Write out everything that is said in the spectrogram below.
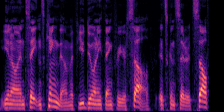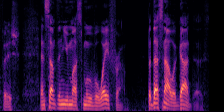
You know, in Satan's kingdom, if you do anything for yourself, it's considered selfish and something you must move away from. But that's not what God does.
